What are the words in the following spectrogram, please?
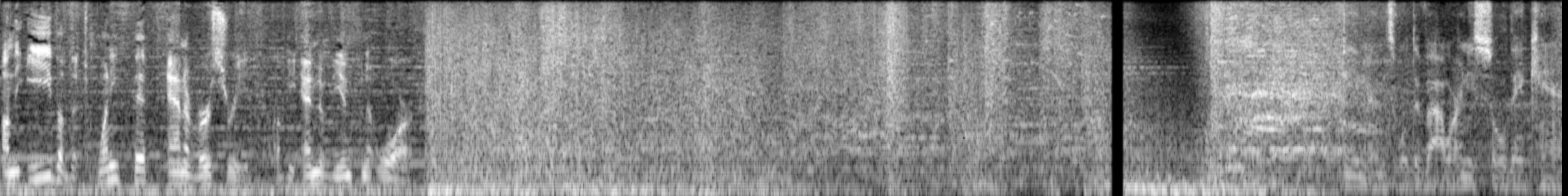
on the eve of the 25th anniversary of the end of the Infinite War, Demons will devour any soul they can.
